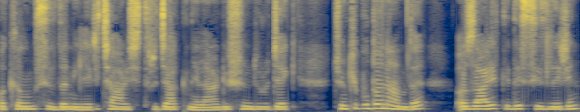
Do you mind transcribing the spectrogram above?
Bakalım sizden ileri çağrıştıracak, neler düşündürecek. Çünkü bu dönemde özellikle de sizlerin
